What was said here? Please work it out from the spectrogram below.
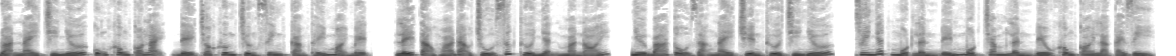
đoạn này trí nhớ cũng không có lại để cho khương trường sinh cảm thấy mỏi mệt. Lấy tạo hóa đạo chủ sức thừa nhận mà nói, như bá tổ dạng này truyền thừa trí nhớ, duy nhất một lần đến 100 lần đều không coi là cái gì.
